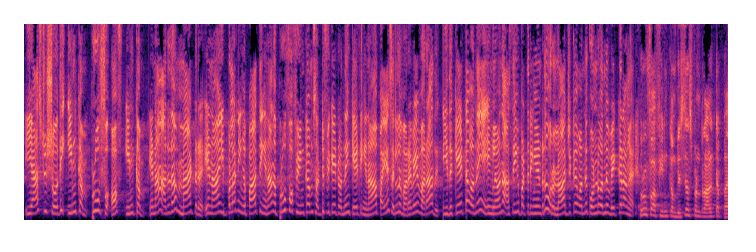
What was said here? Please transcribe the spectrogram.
has to show the income proof of income. ஏன்னா அதுதான் மேட்ரு ஏன்னா இப்பெல்லாம் நீங்க பாத்தீங்கன்னா அந்த ப்ரூஃப் ஆஃப் இன்கம் சர்டிபிகேட் வந்து கேட்டீங்கன்னா பையன் சைடுல வரவே வராது. இது கேட்டா வந்து எங்களை வந்து அசிங்கப்படுத்துறீங்கன்றது ஒரு லாஜிக்கா வந்து கொண்டு வந்து வைக்கிறாங்க. ப்ரூஃப் ஆஃப் இன்கம் பிசினஸ் பண்ற ஆள்கிட்ட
